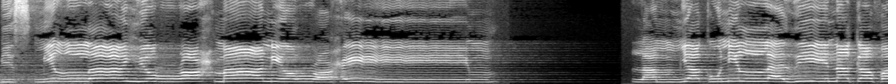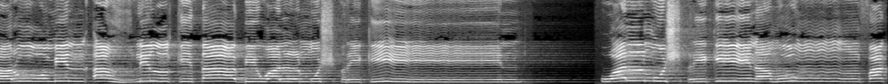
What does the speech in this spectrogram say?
بسم الله الرحمن الرحيم لم يكن الذين كفروا من أهل الكتاب والمشركين والمشركين منفكين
